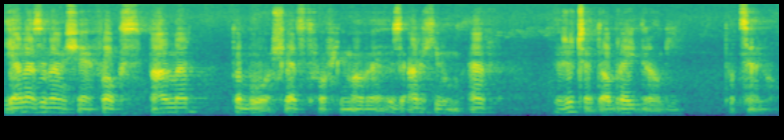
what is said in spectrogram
Ja nazywam się Fox Palmer, to było śledztwo filmowe z Archiwum F. Życzę dobrej drogi do celu.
